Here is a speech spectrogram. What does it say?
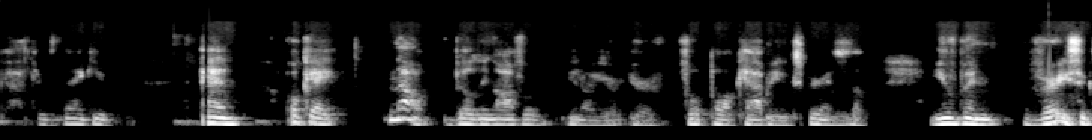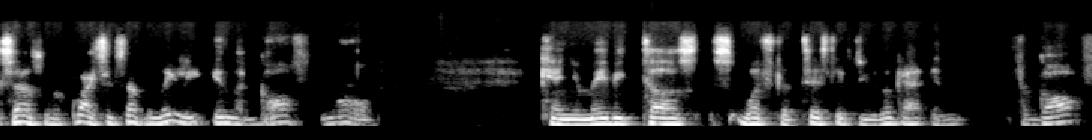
Got you. Thank you. And okay, now building off of you know your your football capping experiences, you've been very successful, or quite successful lately in the golf world. Can you maybe tell us what statistics do you look at in for golf?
